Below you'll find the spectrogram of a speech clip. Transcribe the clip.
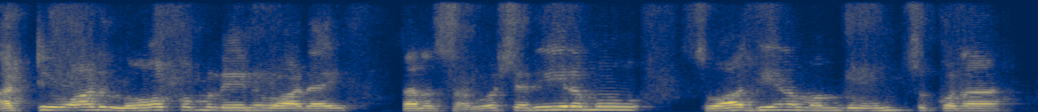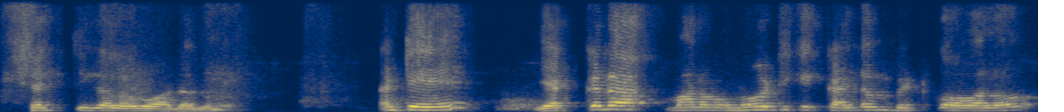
అట్టివాడు లోపము లేనివాడై తన సర్వ శరీరము స్వాధీనమందు ఉంచుకున్న శక్తి గలవాడగును. అంటే ఎక్కడ మనము నోటికి కళ్ళం పెట్టుకోవాలో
